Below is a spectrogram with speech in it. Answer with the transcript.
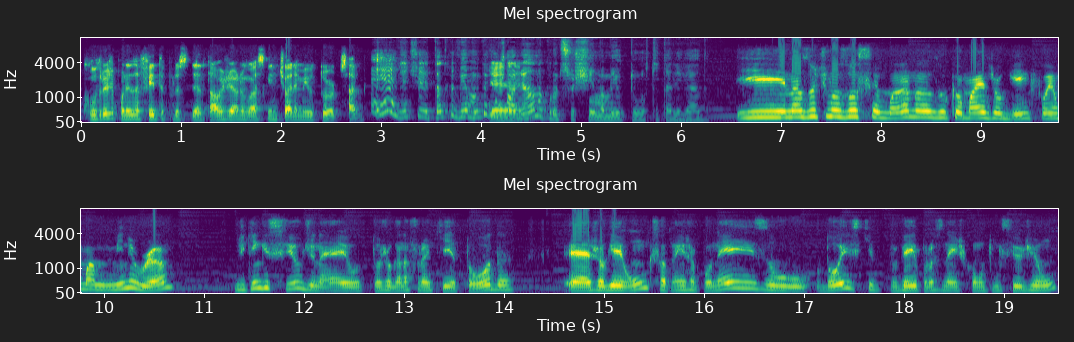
cultura japonesa feita por ocidental já é um negócio que a gente olha meio torto, sabe? É, a gente, tanto que eu via muita gente É. olhando pro Tsushima meio torto, tá ligado? E nas últimas duas semanas, o que eu mais joguei foi uma mini run de Kingsfield, né? Eu tô jogando a franquia toda. É, joguei um que só tem em japonês, o dois que veio pro ocidente como Kingsfield 1.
